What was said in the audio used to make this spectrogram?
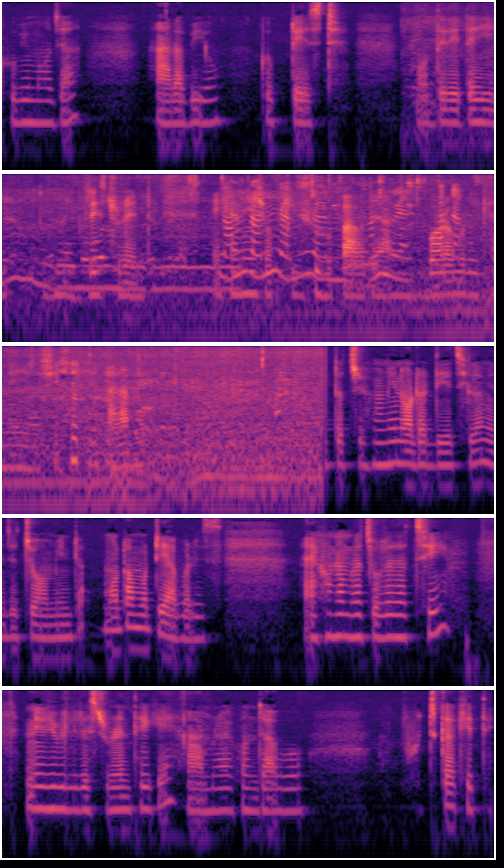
খুবই মজা। আরবিও খুব টেস্ট ওদের এটাই রেস্টুরেন্ট এখানেই সব কিছু পাওয়া যায়। আমি বরাবর এখানেই আসি। আর আমি একটা চাউমিন অর্ডার দিয়েছিলাম এই যে চাউমিনটা। মোটামুটি অ্যাভারেজ এখন আমরা চলে যাচ্ছি নিরিবিলি রেস্টুরেন্ট থেকে। আমরা এখন যাব ফুচকা খেতে।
